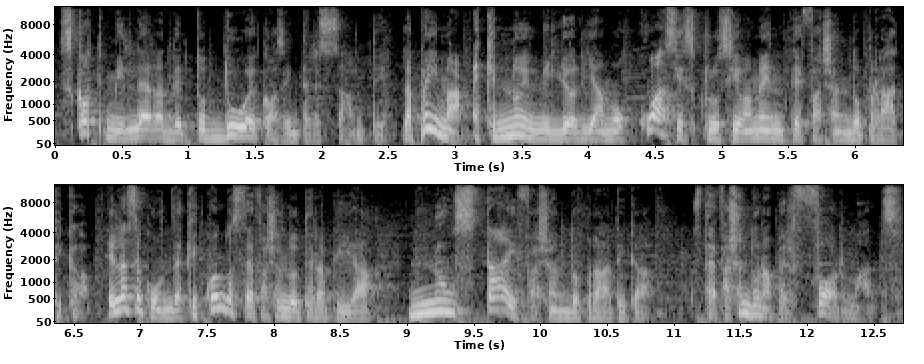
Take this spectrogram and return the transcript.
Scott Miller ha detto due cose interessanti. La prima è che noi miglioriamo quasi esclusivamente facendo pratica, e la seconda è che quando stai facendo terapia non stai facendo pratica, stai facendo una performance.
